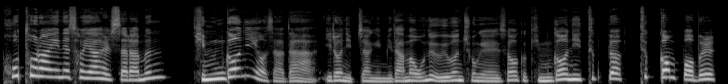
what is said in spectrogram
포토라인에 서야 할 사람은 김건희 여사다 이런 입장입니다. 아마 오늘 의원총회에서 그 김건희 특별 특검법을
